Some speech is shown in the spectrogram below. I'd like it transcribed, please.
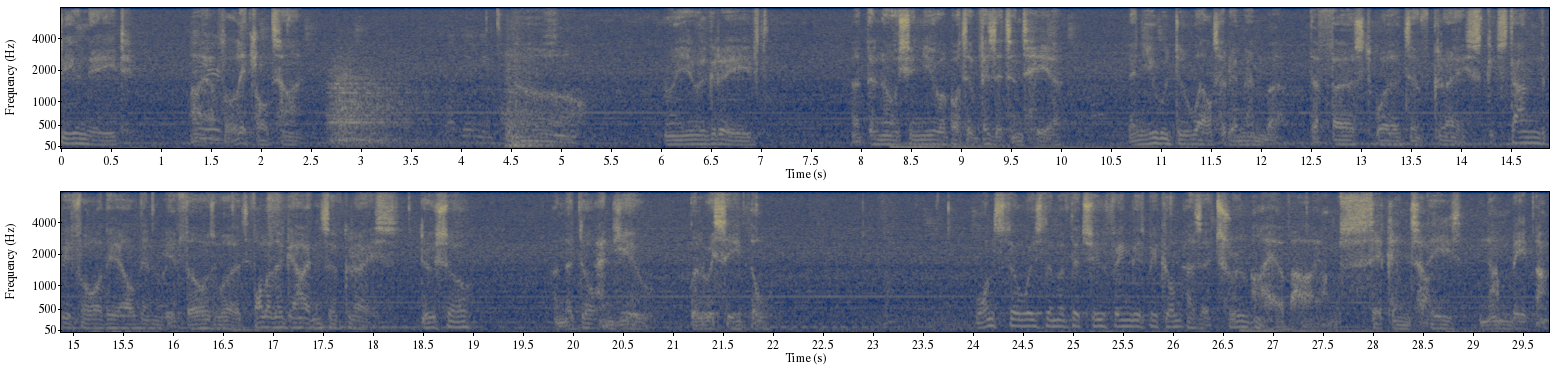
Do you need? I have little time. What do you mean? Oh, are you aggrieved at the notion you are but a visitant here? Then you would do well to remember the first words of grace. Stand before the Elden with those words. Follow the guidance of grace. Do so, and the door and you will receive the once the wisdom of the two fingers become as a true I have high. I'm sick and tired of these namby punk.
